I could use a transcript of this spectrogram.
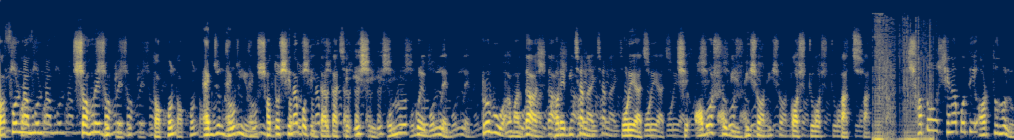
কফরনাহুম শহরে ঢুকলেন। তখন একজন রোমীয় শত সেনাপতি তার কাছে এসে অনুরোধ করে বললেন প্রভু আমার দাস ঘরে বিছানায় পড়ে আছে। সে অবশ্যই ভীষণ কষ্ট পাচ্ছে। শত সেনাপতি অর্থ হলো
